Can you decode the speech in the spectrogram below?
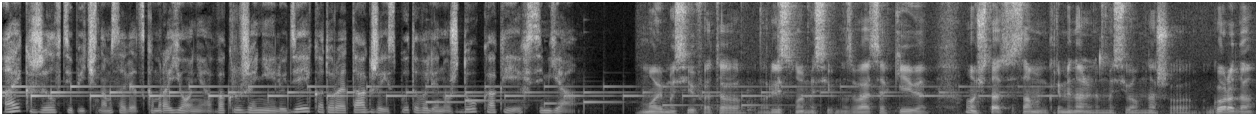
Айк жил в типичном советском районе, в окружении людей, которые также испытывали нужду, как и их семья. Мой массив – это лесной массив, называется в Киеве. Он считается самым криминальным массивом нашего города.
